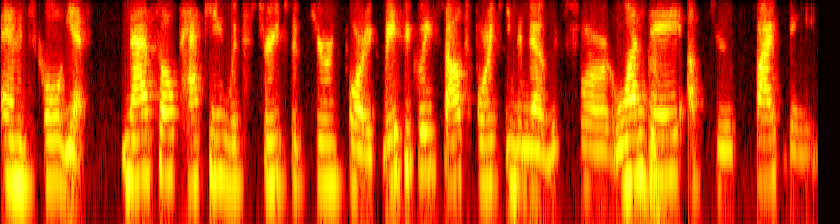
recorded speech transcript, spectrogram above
and it's called yes nasal packing with strips of cured pork, basically salt pork in the nose for one day up to five days.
